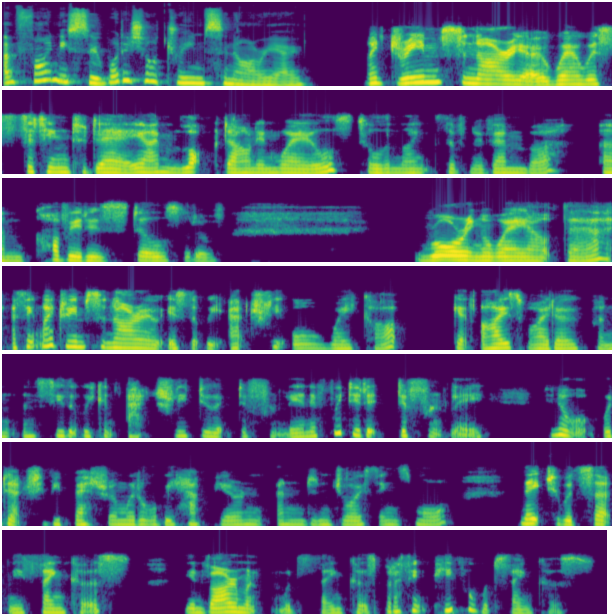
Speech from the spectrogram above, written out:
And finally, Sue, what is your dream scenario? My dream scenario where we're sitting today, I'm locked down in Wales till the 9th of November. Um, COVID is still sort of roaring away out there. I think my dream scenario is that we actually all wake up, get eyes wide open, and see that we can actually do it differently. And if we did it differently, you know what would actually be better and we'd all be happier and, and enjoy things more? Nature would certainly thank us, the environment would thank us, but I think people would thank us.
